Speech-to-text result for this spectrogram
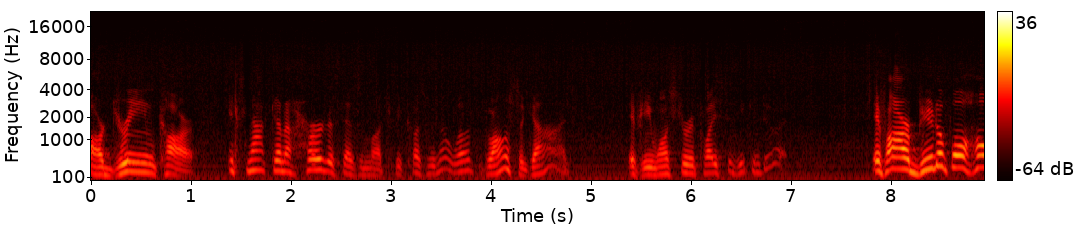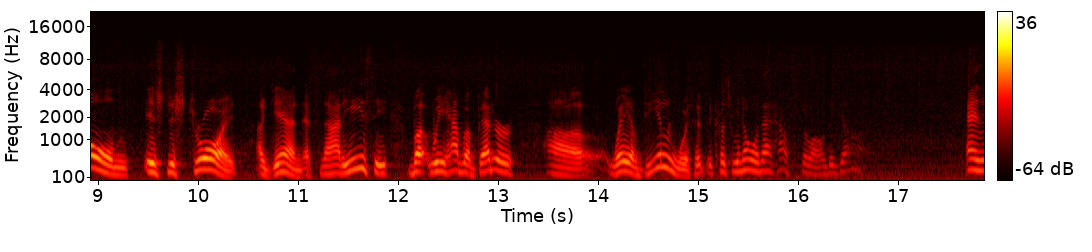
our dream car it's not going to hurt us as much because we know, well, it belongs to God. If he wants to replace it, he can do it. If our beautiful home is destroyed, again, it's not easy, but we have a better uh, way of dealing with it because we know well, that house belonged to God. And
